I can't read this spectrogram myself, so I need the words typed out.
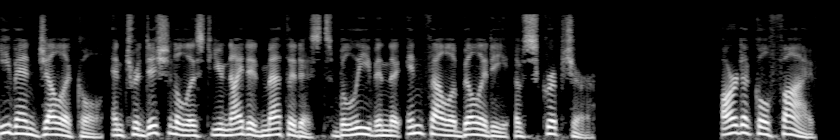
Evangelical, and Traditionalist United Methodists believe in the infallibility of Scripture. Article 5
